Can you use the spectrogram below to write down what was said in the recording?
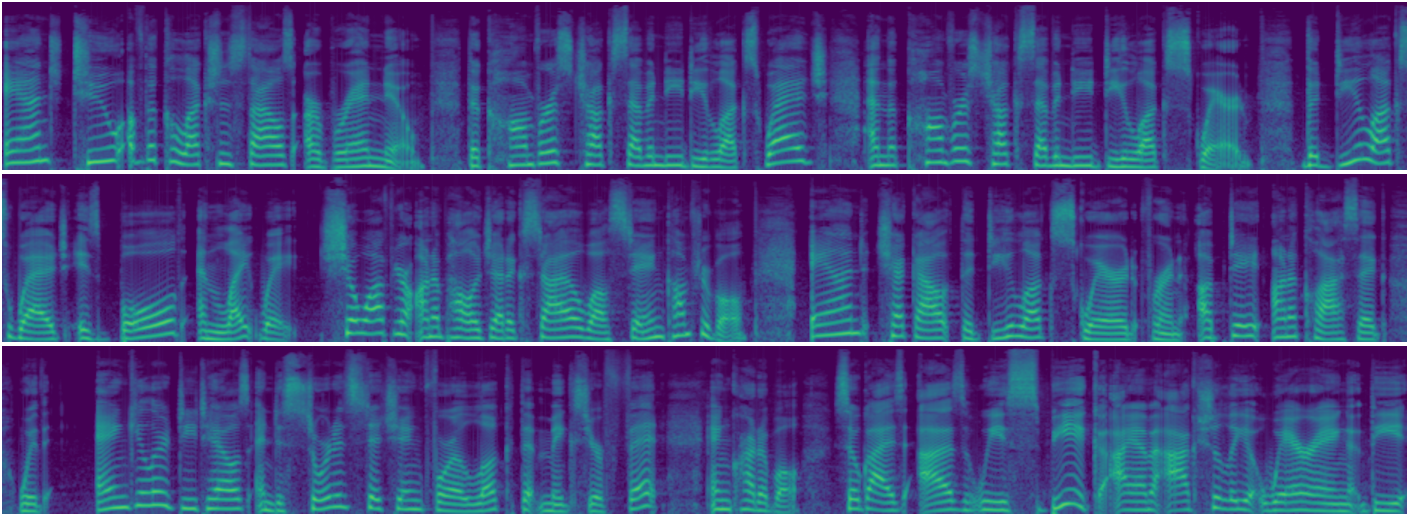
And two of the collection styles are brand new the Converse Chuck 70 Deluxe Wedge and the Converse Chuck 70 Deluxe Squared. The Deluxe Wedge is bold and lightweight. Show off your unapologetic style while staying comfortable. And check out the Deluxe Squared for an update on a classic with angular details and distorted stitching for a look that makes your fit incredible. So, guys, as we speak, I am actually wearing the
